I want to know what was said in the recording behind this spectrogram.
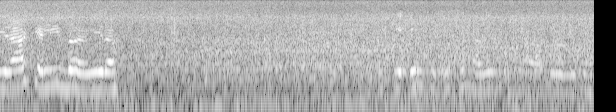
Mira qué lindo se mira. Es que, es que, es que saber cómo va a poder tener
